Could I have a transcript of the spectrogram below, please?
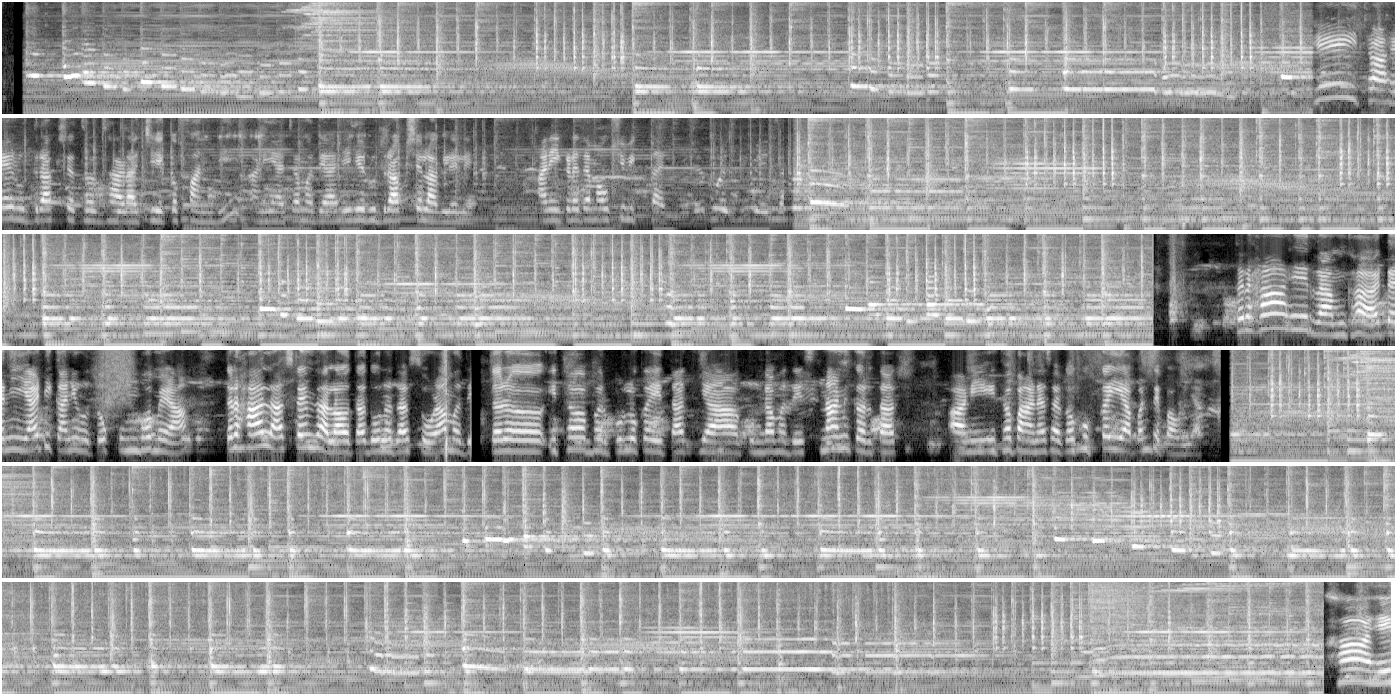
आहे रुद्राक्षाचं झाडाची एक फांदी आणि याच्यामध्ये आहे हे रुद्राक्ष लागलेले. आणि इकडे त्या मावशी विकतायत. हा आहे रामघाट आणि या ठिकाणी होतो कुंभमेळा. तर हा लास्ट टाइम झाला होता दोन हजार सोळा मध्ये. तर इथं भरपूर लोक येतात या कुंडामध्ये स्नान करतात आणि इथं पाहण्यासारखं खूप काही आपण ते पाहूया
